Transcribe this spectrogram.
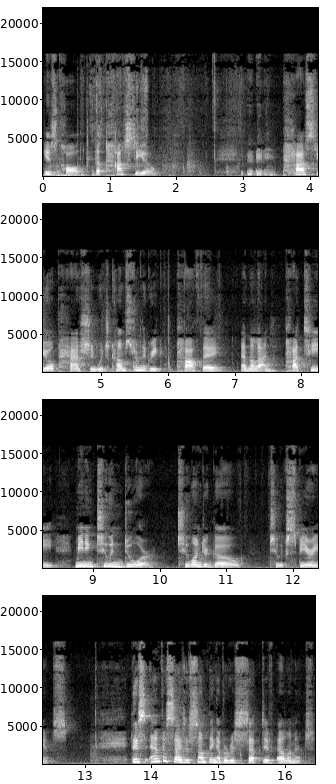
is called the passio. passio, passion, which comes from the Greek pathe and the Latin pati, meaning to endure, to undergo, to experience. This emphasizes something of a receptive element.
